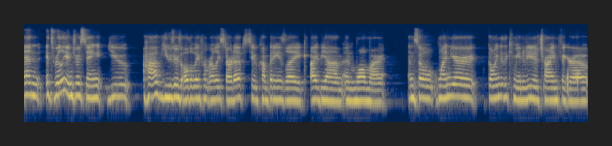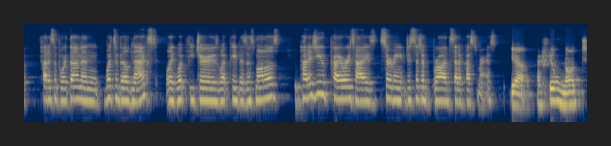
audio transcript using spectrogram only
And it's really interesting. You have users all the way from early startups to companies like IBM and Walmart. And so when you're going to the community to try and figure out how to support them and what to build next, like what features, what paid business models, how did you prioritize serving just such a broad set of customers? Yeah, I feel not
